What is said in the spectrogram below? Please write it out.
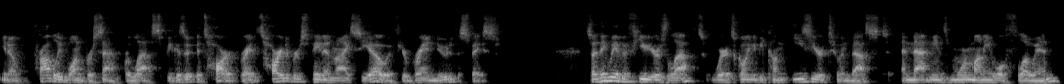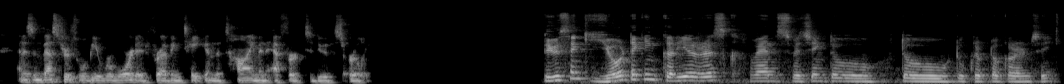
You know, probably 1% or less because it, it's hard, right? It's hard to participate in an ICO if you're brand new to the space. So I think we have a few years left where it's going to become easier to invest, and that means more money will flow in, and as investors will be rewarded for having taken the time and effort to do this early. Do you think you're taking career risk when switching to to to cryptocurrency?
